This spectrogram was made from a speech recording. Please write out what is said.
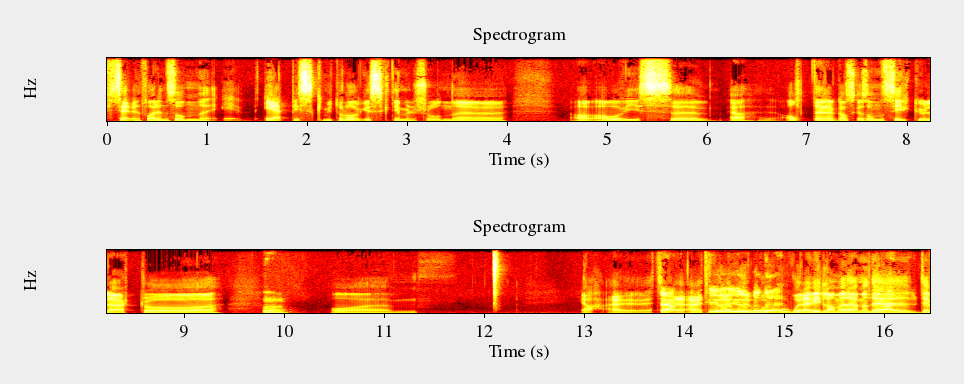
serien får en sånn episk, mytologisk dimensjon uh, av, av, å vise uh, Ja, alt er ganske sånn sirkulært og, mm. og um, ja, jeg vet, ja. jeg vet ikke hvor, jo, jo, hvor, det, hvor, jeg ville med det, men det, det,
